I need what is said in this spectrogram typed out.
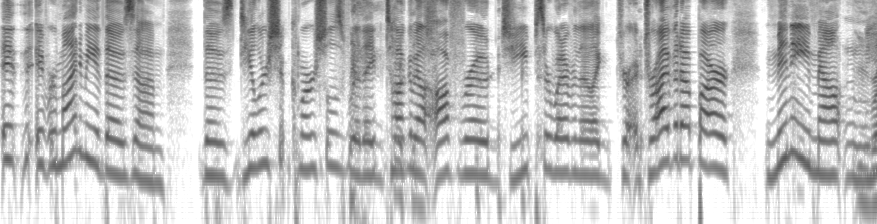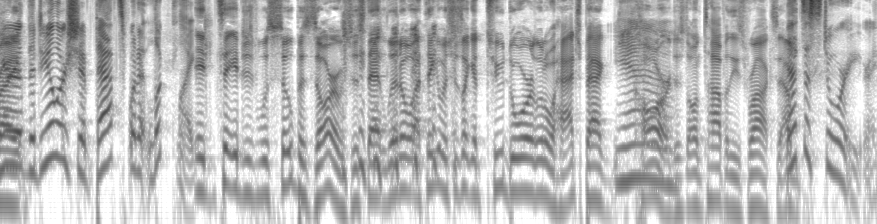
It it reminded me of those um those dealership commercials where they talk about off road jeeps or whatever. They're like "Dri- drive it up our mini mountain here Right. at the dealership. That's what it looked like. It, it just was so bizarre. It was just that little. I think it was just like a two door little hatchback Yeah. car just on top of these rocks. I- That's a story right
